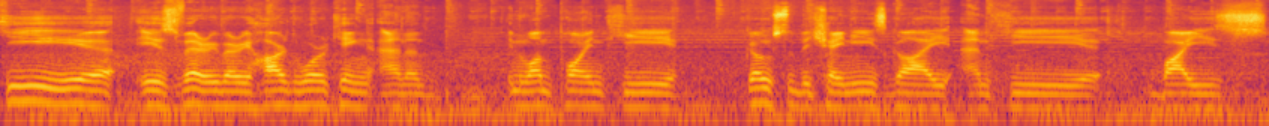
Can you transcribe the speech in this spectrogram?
He uh, is very, very hardworking and uh, in one point he goes to the Chinese guy and he buys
